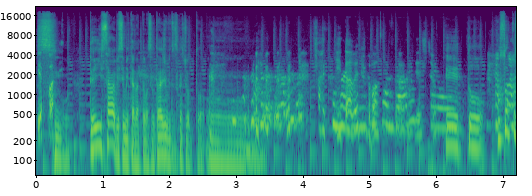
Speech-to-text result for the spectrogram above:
た。すごい。デイサービスみたいになってますよ大丈夫ですか？ちょっと。うーんさっき食べたばっかりでしょ。えっ、と補足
